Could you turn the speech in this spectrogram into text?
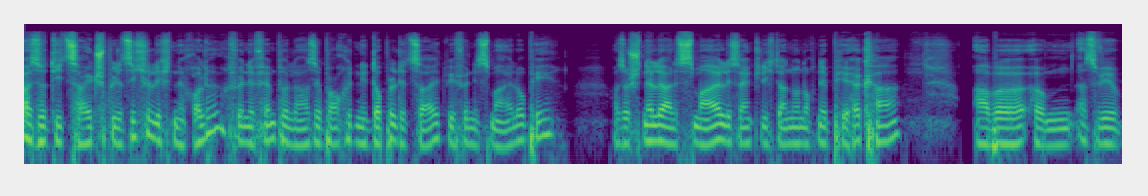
Also die Zeit spielt sicherlich eine Rolle. Für eine Femtolase brauche ich eine doppelte Zeit wie für eine Smile-OP. Also schneller als Smile ist eigentlich dann nur noch eine PRK. Aber ähm, also wir,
